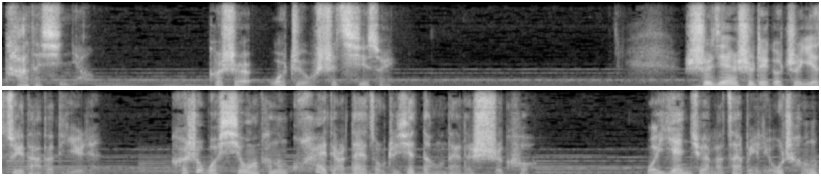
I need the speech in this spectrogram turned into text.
他的新娘。可是我只有十七岁。时间是这个职业最大的敌人，可是我希望他能快点带走这些等待的时刻。我厌倦了再被刘成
